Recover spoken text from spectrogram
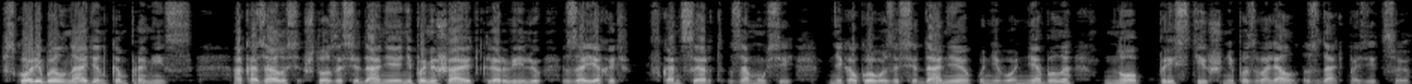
Вскоре был найден компромисс. Оказалось, что заседание не помешает Клервилю заехать в концерт за Мусей. Никакого заседания у него не было, но престиж не позволял сдать позицию.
